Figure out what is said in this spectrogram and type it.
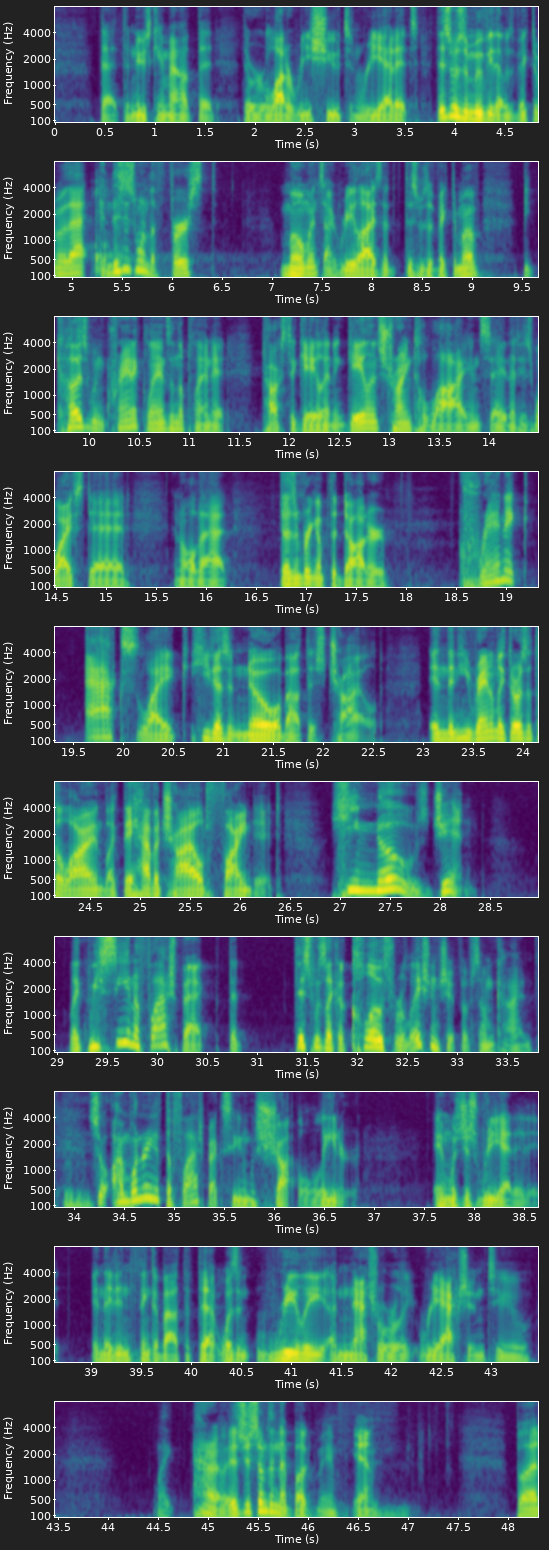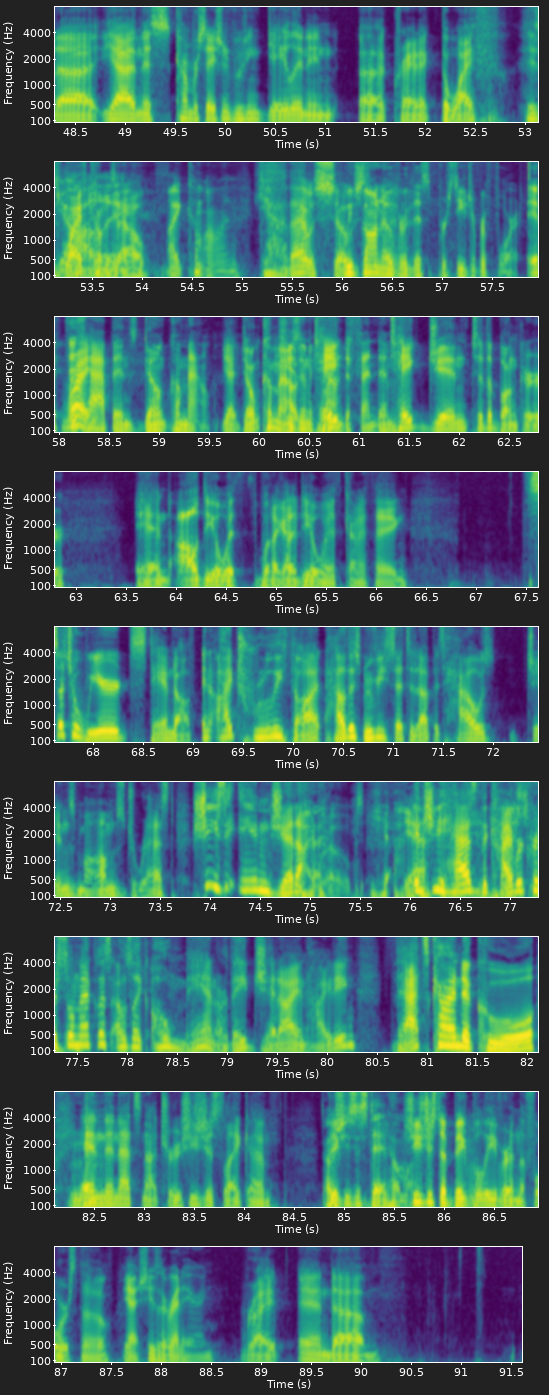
that the news came out that there were a lot of reshoots and re-edits. This was a movie that was victim of that, and this is one of the first moments I realized that this was a victim of because when Krennic lands on the planet, talks to Galen, and Galen's trying to lie and say that his wife's dead and all that, doesn't bring up the daughter. Krennic acts like he doesn't know about this child. And then he randomly throws at the line like they have a child, find it. He knows Jyn. Like we see in a flashback that this was like a close relationship of some kind. So I'm wondering if the flashback scene was shot later and was just re-edited and they didn't think about that that wasn't really a natural re- reaction to like I don't know, it was just something that bugged me. Yeah. But uh, yeah, in this conversation between Galen and uh, Krennic, the wife His wife comes out. Like, come on. Yeah, that was so. We've gone stupid. over this procedure before. If this Right. happens, don't come out. Yeah, don't come out. She's gonna come out and defend him. Take Jyn to the bunker, and I'll deal with what I got to deal with, kind of thing. Such a weird standoff, and I truly thought how this movie sets it up is how Jyn's mom's dressed. She's in Jedi robes. Yeah. yeah. And she has the Kyber crystal necklace. I was like, oh man, are they Jedi in hiding? That's kind of cool. And then that's not true. She's just like a, Oh, she's a stay-at-home. she's just a big believer in the Force, though. yeah, she's a red herring. Right. And um,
